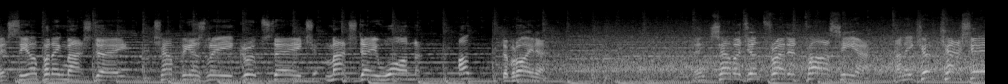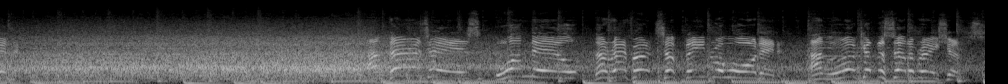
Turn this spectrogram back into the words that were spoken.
It's the opening match day. Champions League group stage, match day one. De Bruyne. Intelligent threaded pass here, and he could cash in. And there it is, 1-0. Their efforts have been rewarded. And look at the celebrations.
